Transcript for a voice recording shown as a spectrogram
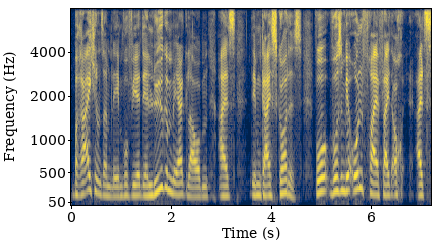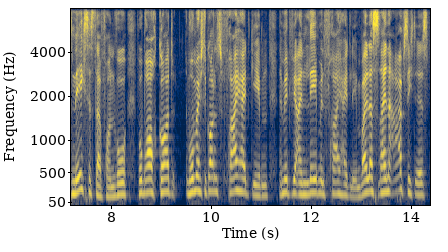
Bereiche in unserem Leben, wo wir der Lüge mehr glauben als dem Geist Gottes? Wo, wo sind wir unfrei vielleicht auch als nächstes davon? Wo, wo braucht Gott wo möchte Gott uns Freiheit geben, damit wir ein Leben in Freiheit leben? Weil das seine Absicht ist,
